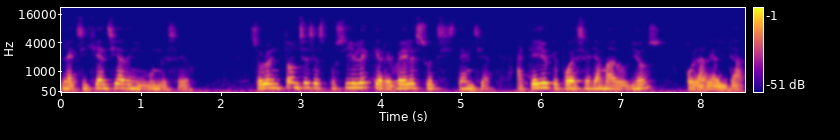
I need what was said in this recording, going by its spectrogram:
sin la exigencia de ningún deseo. Solo entonces es posible que revele su existencia aquello que puede ser llamado Dios o la realidad.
